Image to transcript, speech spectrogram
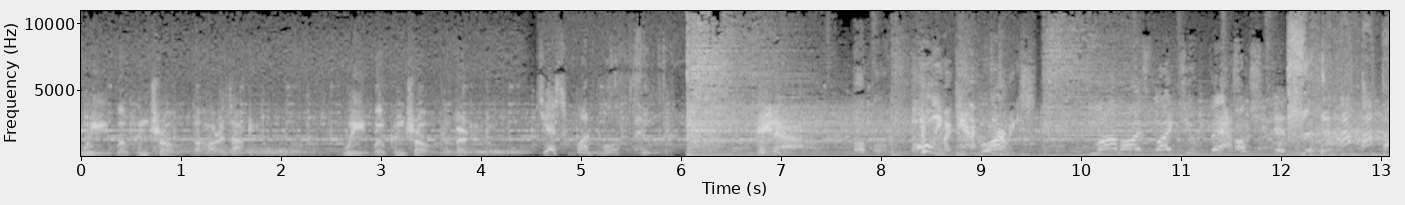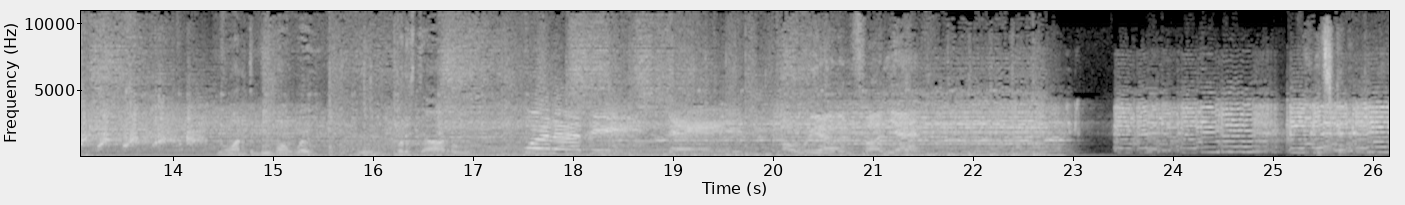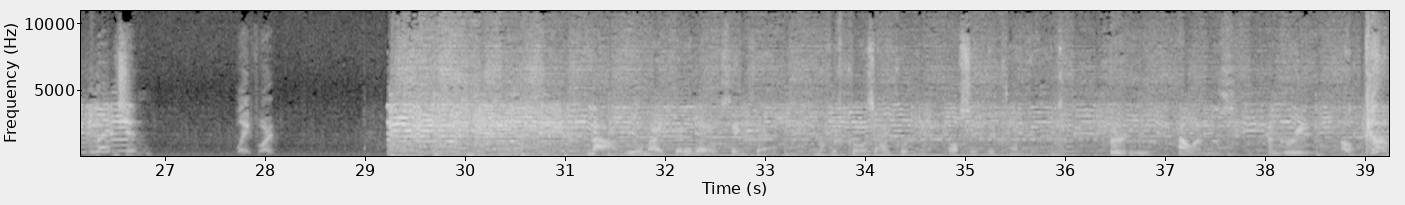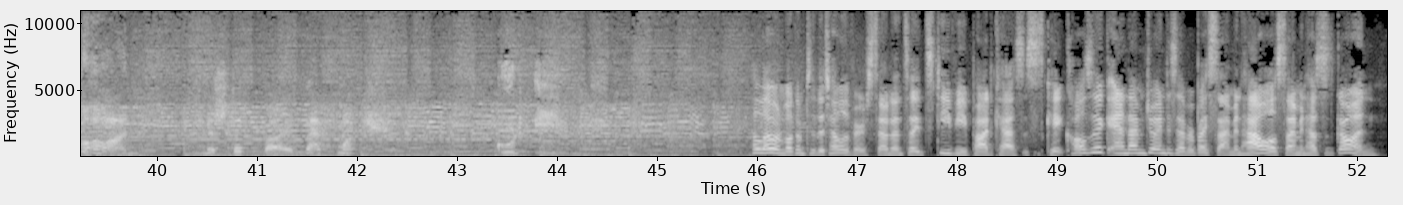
We will control the horizontal. We will control the vertical. Just one more thing. Hey now! Oh, boy. Holy mechanical armies! Mom always liked you best. Oh, she did. You want it to be one way. What is the other way? One of these days. Are we having fun yet? It's gonna be legend. Wait for it. Now, you might very well think that, but of course I couldn't possibly comment. Bertie Helens agree. Oh, come on! Missed it by that much. Good evening. Hello and welcome to the Televerse, Sound on Sight's TV podcast. This is Kate Kulzick, and I'm joined as ever by Simon Howell. Simon, how's it going?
